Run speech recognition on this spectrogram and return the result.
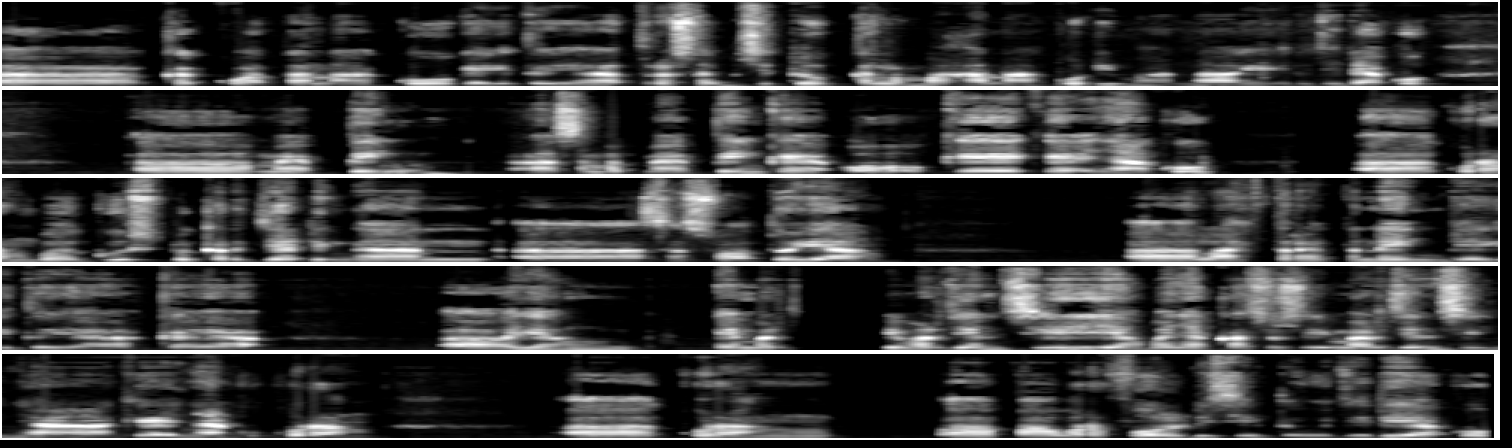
uh, kekuatan aku kayak gitu ya. Terus habis itu kelemahan aku di mana kayak gitu. Jadi aku uh, mapping, uh, sempat mapping kayak oh oke okay, kayaknya aku uh, kurang bagus bekerja dengan uh, sesuatu yang uh, life threatening kayak gitu ya, kayak uh, yang emergency, yang banyak kasus emergensinya, kayaknya aku kurang uh, kurang uh, powerful di situ. Jadi aku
